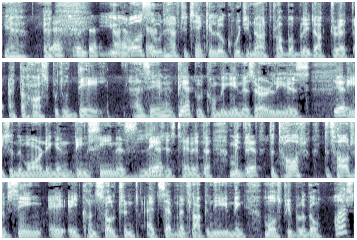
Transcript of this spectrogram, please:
Yeah, yeah. You also would have to take a look, would you not, probably, Doctor, at, at the hospital day, as in people coming in as early as Yes. eight in the morning and being seen as late Yes. as ten at night. I mean, the, the thought the thought of seeing a, a consultant at seven o'clock in the evening, most people will go, "What?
